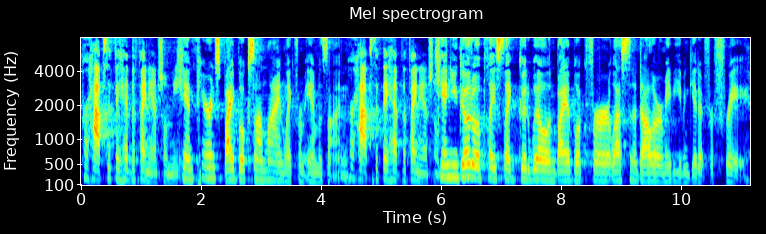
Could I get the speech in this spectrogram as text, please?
Perhaps if they have the financial means. Can parents buy books online, like from Amazon? Perhaps if they have the financial Can means. you go to a place like Goodwill and buy a book for less than a dollar or maybe even get it for free?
